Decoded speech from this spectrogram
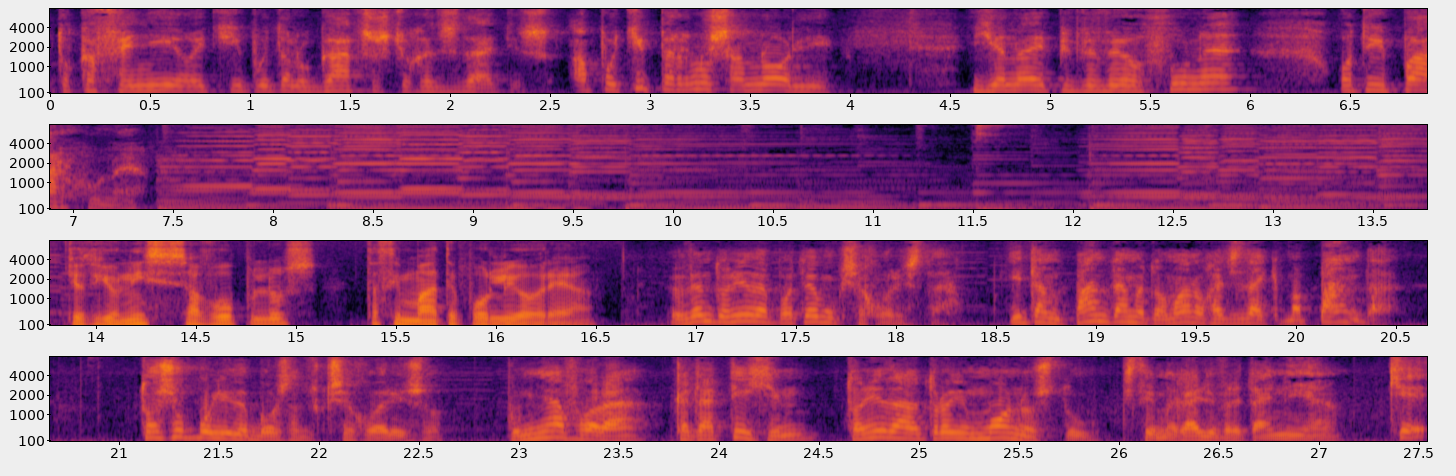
το καφενείο εκεί που ήταν ο Γκάτσος και ο Χατζηδάκης. Από εκεί περνούσαν όλοι για να επιβεβαιωθούν ότι υπάρχουν. Και ο Διονύσης Σαββόπουλος τα θυμάται πολύ ωραία. Δεν τον είδα ποτέ μου ξεχωριστά. Ήταν πάντα με τον Μάνο Χατζηδάκη, μα πάντα. Τόσο πολύ δεν μπορούσα να τους ξεχωρίσω, που μια φορά κατά τύχην τον είδα να τρώει μόνος του στη Μεγάλη Βρετανία και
